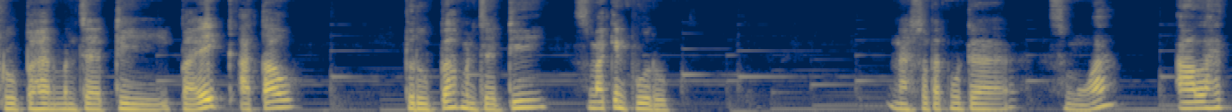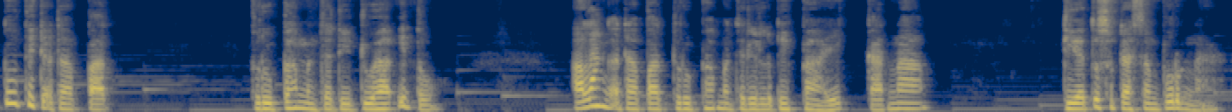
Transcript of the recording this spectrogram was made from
Perubahan menjadi baik atau berubah menjadi semakin buruk. Nah sobat muda semua, Allah itu tidak dapat berubah menjadi dua hal itu. Allah nggak dapat berubah menjadi lebih baik karena dia itu sudah sempurna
